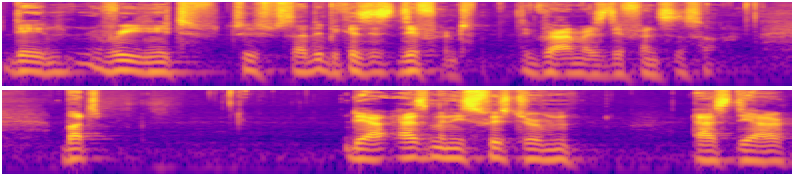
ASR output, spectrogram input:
they really need to study because it's different. The grammar is different and so on. But there are as many Swiss German as there are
